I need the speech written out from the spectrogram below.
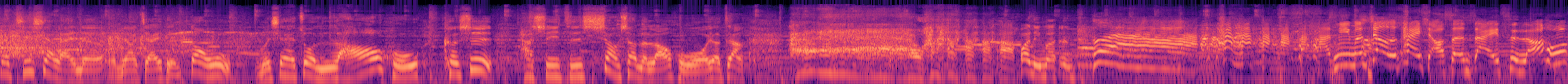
那接下来呢，我们要加一点动物。我们现在做老虎，可是它是一只笑笑的老虎哦，要这样，哈哈哈哈哈！换你们，的太小声，再一次老虎，哇，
